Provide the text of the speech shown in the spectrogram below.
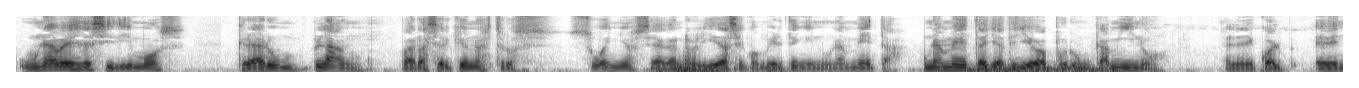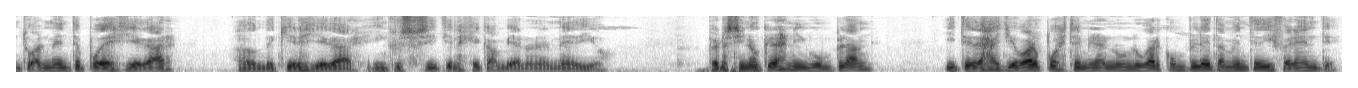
Una vez decidimos crear un plan para hacer que nuestros sueños se hagan realidad, se convierten en una meta. Una meta ya te lleva por un camino en el cual eventualmente puedes llegar a donde quieres llegar, incluso si tienes que cambiar en el medio. Pero si no creas ningún plan y te dejas llevar, puedes terminar en un lugar completamente diferente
